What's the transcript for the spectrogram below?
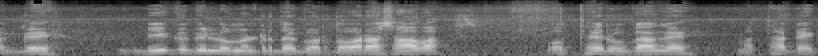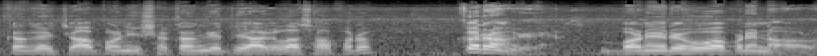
ਅੱਗੇ 20 ਕੁ ਕਿਲੋਮੀਟਰ ਤੇ ਗੁਰਦੁਆਰਾ ਸਾਹਿਬ ਆ। ਉੱਥੇ ਰੁਕਾਂਗੇ, ਮੱਥਾ ਟੇਕਾਂਗੇ, ਚਾਹ ਪਾਣੀ ਛਕਾਂਗੇ ਤੇ ਅਗਲਾ ਸਫ਼ਰ ਕਰਾਂਗੇ। ਬਣੇ ਰਹੋ ਆਪਣੇ ਨਾਲ।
